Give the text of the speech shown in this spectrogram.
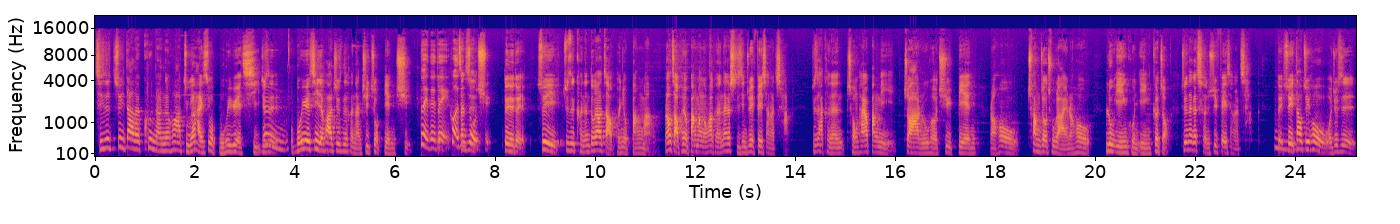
其实最大的困难的话，主要还是我不会乐器，就是嗯我不会乐器的话，就是很难去做编曲。对对对，对或者是是作曲。对对对，所以就是可能都要找朋友帮忙，然后找朋友帮忙的话，可能那个时间就会非常的长，就是他可能从他要帮你抓如何去编，然后创作出来，然后录音、混音各种，就是那个程序非常的长。对，所以到最后我就是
